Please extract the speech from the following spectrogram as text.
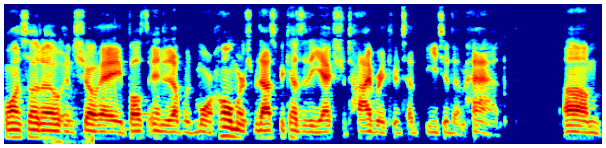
Juan Soto and Shohei both ended up with more homers, but that's because of the extra tiebreakers that each of them had. Um,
